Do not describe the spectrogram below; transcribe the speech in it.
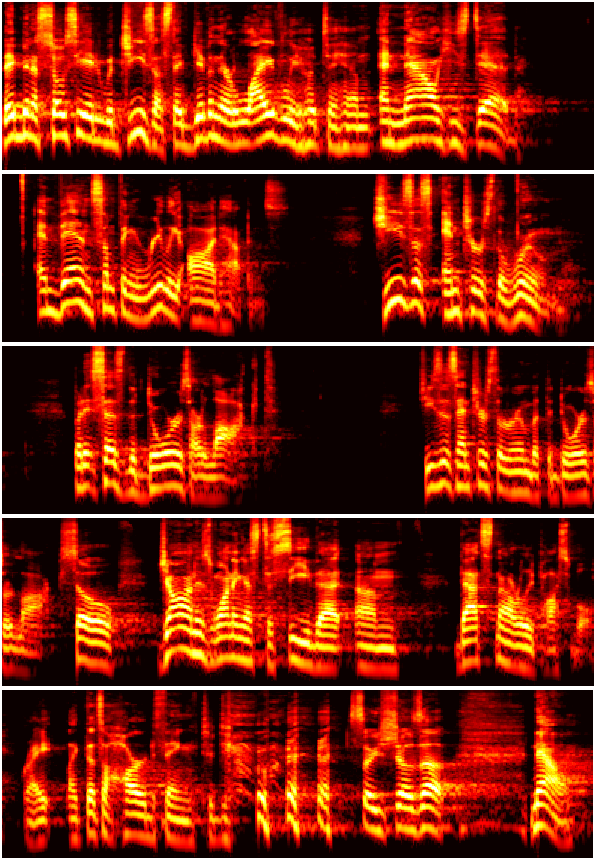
They've been associated with Jesus, they've given their livelihood to him, and now he's dead. And then something really odd happens. Jesus enters the room, but it says the doors are locked. Jesus enters the room, but the doors are locked. So John is wanting us to see that um, that's not really possible, right? Like that's a hard thing to do. so he shows up. Now,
